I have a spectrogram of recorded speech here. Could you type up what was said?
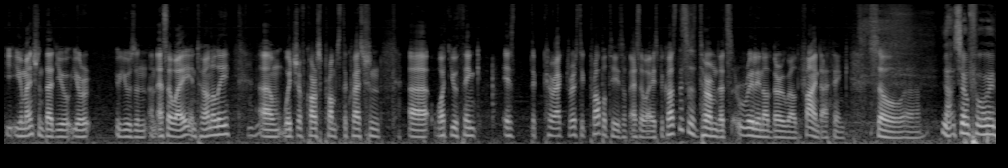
you mentioned that you you're you use an, an SOA internally, um, which of course prompts the question: uh, what you think is the characteristic properties of SOAs? Because this is a term that's really not very well defined, I think. So uh, Yeah, so for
